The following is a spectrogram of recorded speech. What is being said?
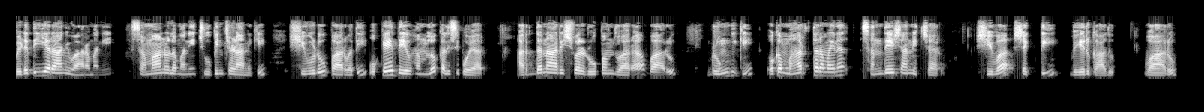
విడదీయరాని వారమని సమానులమని చూపించడానికి శివుడు పార్వతి ఒకే దేహంలో కలిసిపోయారు. అర్ధనారీశ్వర రూపం ద్వారా వారు భృంగికి ఒక మహత్తరమైన సందేశాన్ని ఇచ్చారు శివ శక్తి వేరు కాదు. వారు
